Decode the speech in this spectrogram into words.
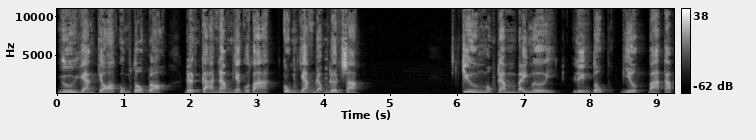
người gan chó cũng tốt đó, đến cả nam nhân của ta cũng dám động đến sao? Chương 170 liên tục vượt ba cấp.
